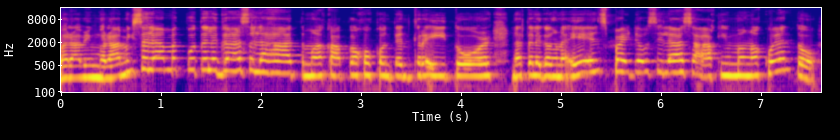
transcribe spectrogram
Maraming maraming salamat po talaga sa lahat ng mga kapwa ko content creator na talagang na-inspire daw sila sa aking mga kwento.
